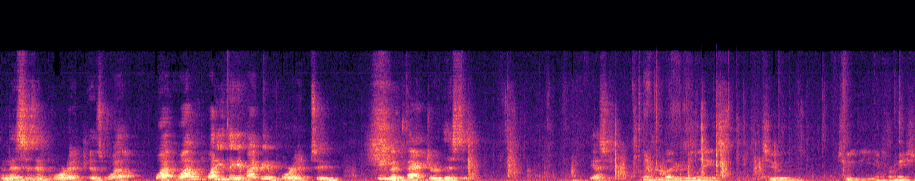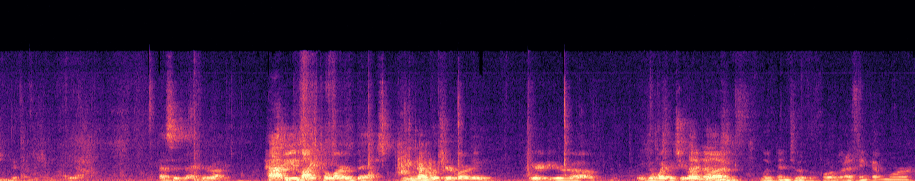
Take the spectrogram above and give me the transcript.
And this is important as well. Why, why, why do you think it might be important to even factor this in? Yes, sir. Everybody relates to, to the information differently. Yeah, that's exactly right. How do you like to learn best? Do you know what you're learning, your, your, uh, the way that you I learn know best? I've looked into it before, but I think I'm more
